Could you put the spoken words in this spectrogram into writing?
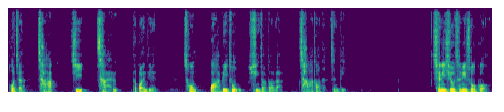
或者茶即禅的观点，从瓦壁中寻找到了茶道的真谛。千里修曾经说过：“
